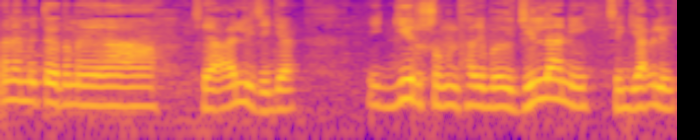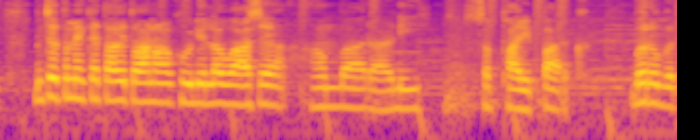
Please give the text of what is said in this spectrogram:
અને મિત્રો તમે આ જે આવેલી જગ્યા, એ ગીર સોમનાથ આજુબાજુ જિલ્લાની જગ્યા આવેલી. મિત્રો તમે કહેતા હોય તો આનો આખો વીડિયો લાવવા હશે અંબારાડી સફારી પાર્ક. બરોબર.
